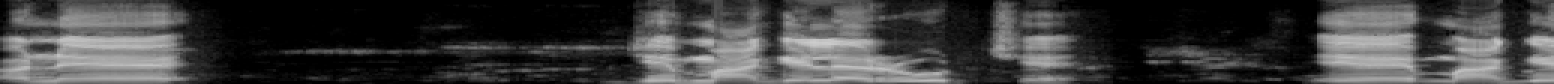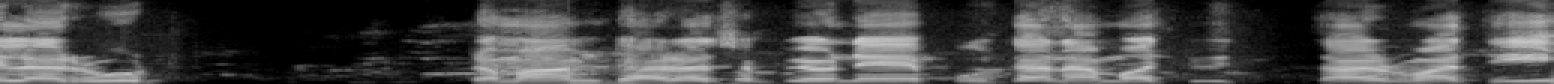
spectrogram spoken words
અને જે માગેલા રૂટ છે, એ માગેલા રૂટ તમામ ધારાસભ્યોને પોતાના મત વિસ્તારમાંથી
